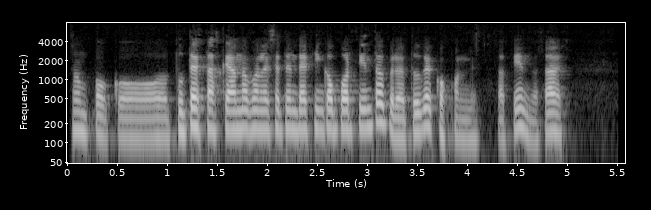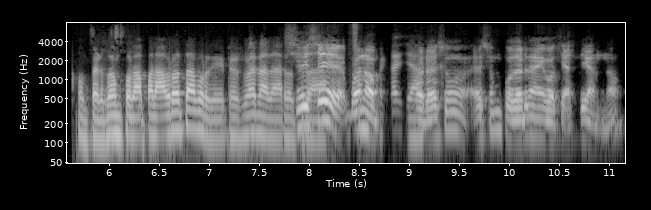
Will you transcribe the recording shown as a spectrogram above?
es un poco... Tú te estás quedando con el 75%, pero tú qué cojones estás haciendo, ¿sabes? Con perdón por la palabrota, porque nos van a dar otra... Sí, sí, bueno, pero es un, es un poder de negociación, ¿no?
